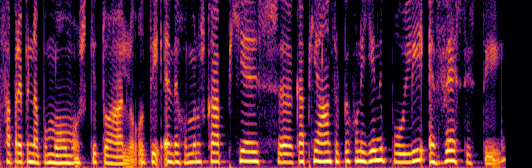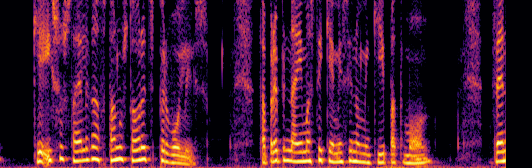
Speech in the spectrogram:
θα πρέπει να πούμε όμως και το άλλο ότι ενδεχομένως κάποιες, ε, κάποιοι άνθρωποι έχουν γίνει πολύ ευαίσθητοι και ίσως θα έλεγα φτάνουν στα ώρα της υπερβολής. Θα πρέπει να είμαστε και εμείς οι νομικοί πατμών δεν,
